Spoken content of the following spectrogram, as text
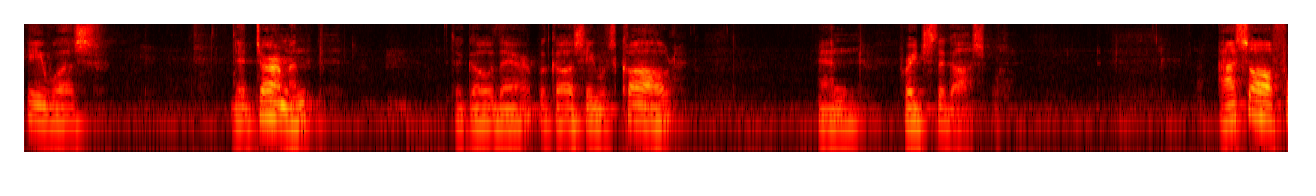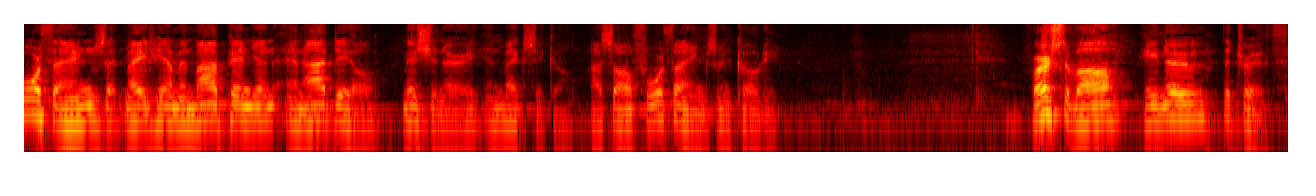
he was determined to go there because he was called and preach the gospel. I saw four things that made him, in my opinion, an ideal missionary in Mexico. I saw four things in Cody. First of all, he knew the truth.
